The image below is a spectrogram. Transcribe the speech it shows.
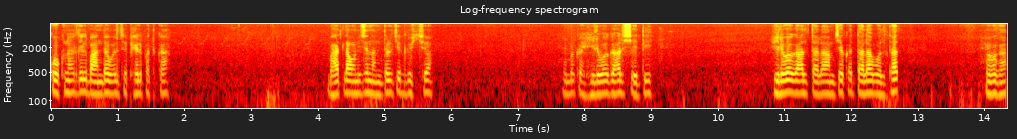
कोकणातील बांधावरचे फेलपथका भात लावणीचे नंतरचे दृश्य. हे बघा हिरवगाल शेती. हिरवगाल तला आमच्याकडे तला बोलतात. हे बघा.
